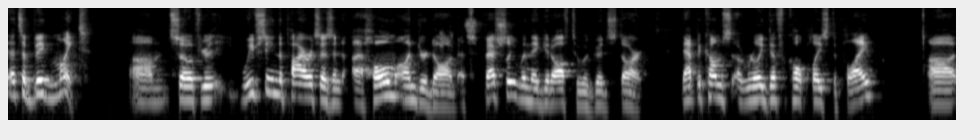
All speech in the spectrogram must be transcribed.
that's a big might. Um, so if you're, we've seen the Pirates as an, a home underdog, especially when they get off to a good start. That becomes a really difficult place to play. Uh,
